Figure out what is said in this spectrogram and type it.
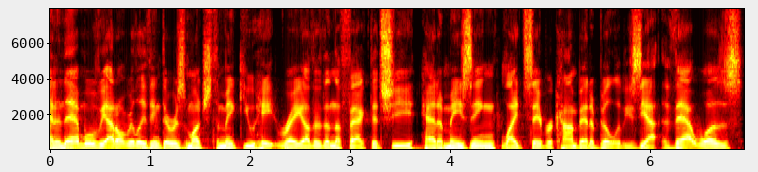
And in that movie, I don't really think there was much to make you hate Rey other than the fact that she had amazing lightsaber combat abilities. Yeah, that was,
